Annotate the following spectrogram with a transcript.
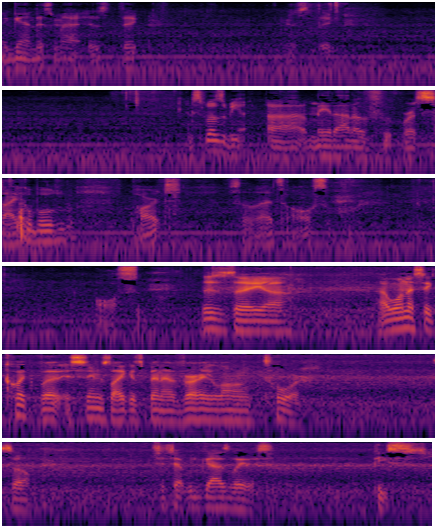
Again, this mat is thick. It's thick. It's supposed to be uh, made out of recyclable parts. So that's awesome. Awesome. This is a uh, I want to say quick, but it seems like it's been a very long tour. So, chit chat with you guys later. Peace.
